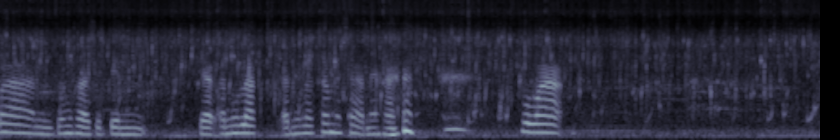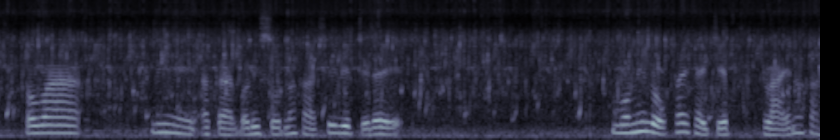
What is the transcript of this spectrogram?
บ้านตรงค่ะจะเป็นอยากอนุรักษ์อนุรักษ์ธรรมชาตินะคะเพราะว่า เพราะว่านี่อากาศบริสุทธิ์นะคะชีวิตจะได้บ่มีโรคไข้ไข้เจ็บหลายนะคะ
